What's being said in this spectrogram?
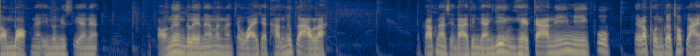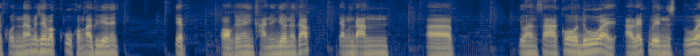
ลอมบอกเนี่ยอินโดนีเซียเนี่ยต่อเนื่องกันเลยนะมันมันจะไหวจะทันหรือเปล่าล่ะนะครับน่าเสียดายเป็นอย่างยิ่งเหตุการณ์นี้มีผู้ได้รับผลกระทบหลายคนนะไม่ใช่ว่าคู่ของอาพิเลียเนี่ยเจ็บออกจากการแข่งขันอย่างเดียวนะครับ ยังดันยูฮันซาโก้ด้วยอเล็กรินส์ด้วย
